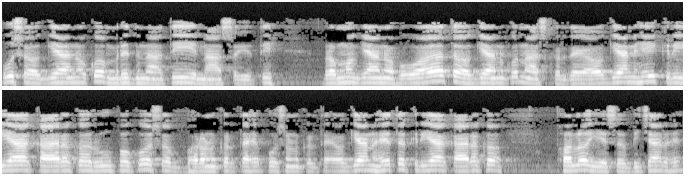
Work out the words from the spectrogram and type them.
उस अज्ञान को मृदनाति नाशयति। ब्रह्म ज्ञान हुआ तो अज्ञान को नाश कर देगा। अज्ञान ही क्रिया, कारक, रूप को सब भरण करता है, पोषण करता है। अज्ञान है तो क्रिया, कारक, फल, ये सब विचार है।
